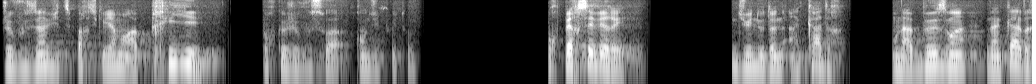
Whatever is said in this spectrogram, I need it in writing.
Je vous invite particulièrement à prier pour que je vous sois rendu plus tôt. Pour persévérer, Dieu nous donne un cadre on a besoin d'un cadre.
